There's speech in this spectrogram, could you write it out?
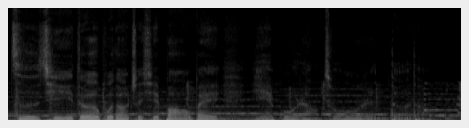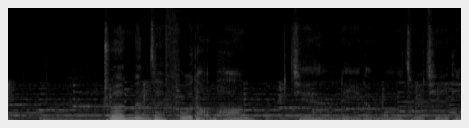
自己得不到这些宝贝，也不让族人得到，专门在福岛旁建立了魔族基地。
